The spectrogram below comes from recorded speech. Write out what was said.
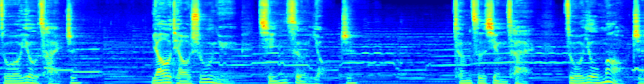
左右采之。窈窕淑女，琴瑟友之。参差荇菜，左右芼之。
